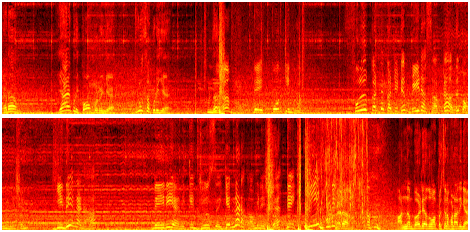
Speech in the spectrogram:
மேடம் ஏன் இப்படி கோவப்படுறீங்க? ஜூஸை குடிங்க. டேய் பொறுக்கீங்களா? ஃபுல் கட்டு கட்டிட்டு பீடா சாப்பிட்டா அது காம்பினேஷன் இது என்னடா? பிரியாணிக்கு ஜூஸ் என்னடா காம்பினேஷன் டேய் நீ மேடம் அண்ணன் பர்த்டே அதுவும் பிரச்சனை பண்ணாதீங்க.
